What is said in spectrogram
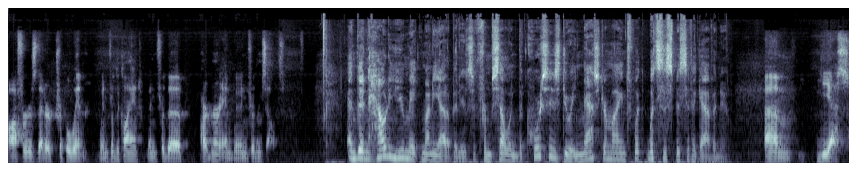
offers that are triple win win for the client, win for the partner, and win for themselves. And then how do you make money out of it? Is it from selling the courses, doing masterminds? What, what's the specific avenue? Um, yes.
